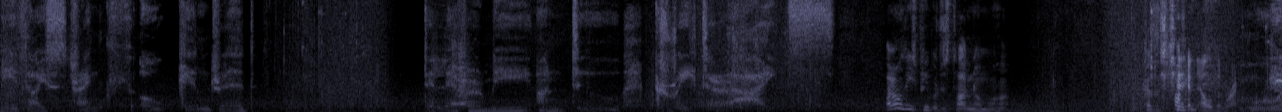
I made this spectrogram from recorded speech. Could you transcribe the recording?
me thy strength, O kindred. Deliver me unto greater heights. Why don't these people just talk no more, huh? Because it's fucking Elden Ring.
